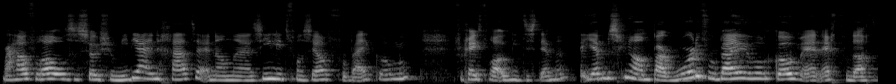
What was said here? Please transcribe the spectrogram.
Maar hou vooral onze social media in de gaten en dan eh, zien jullie het vanzelf voorbij komen. Vergeet vooral ook niet te stemmen. Je hebt misschien al een paar woorden voorbij horen komen en echt gedacht,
